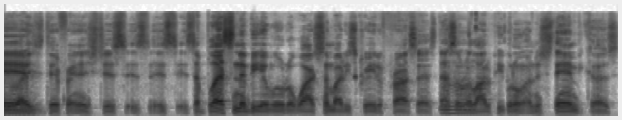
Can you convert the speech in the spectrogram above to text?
everybody's different. It's just it's, it's it's a blessing to be able to watch somebody's creative process. That's Mm-hmm. what a lot of people don't understand because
